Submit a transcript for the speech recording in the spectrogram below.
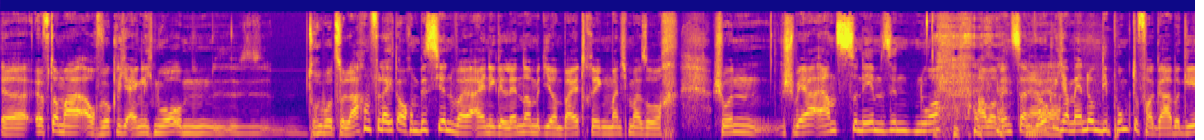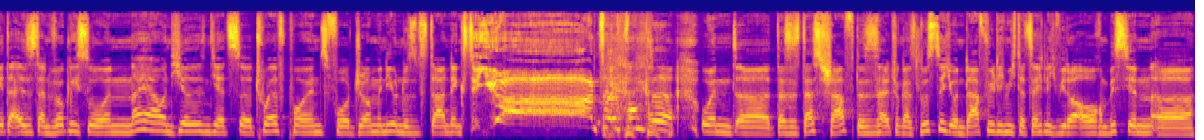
äh, öfter mal auch wirklich eigentlich nur, um drüber zu lachen, vielleicht auch ein bisschen, weil einige Länder mit ihren Beiträgen manchmal so schon schwer ernst zu nehmen sind nur. Aber wenn es dann ja, wirklich ja. am Ende um die Punktevergabe geht, da ist es dann wirklich so ein, naja, und hier sind jetzt äh, 12 Points for Germany und du sitzt da und denkst, ja, 12 Punkte! und äh, dass es das schafft, das ist halt schon ganz lustig und da fühlte ich mich tatsächlich wieder auch ein bisschen äh, äh,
